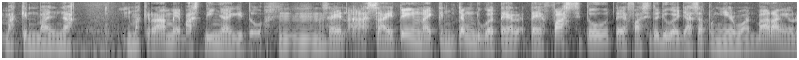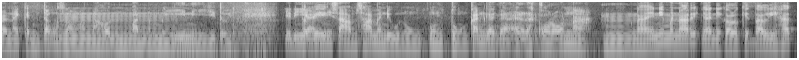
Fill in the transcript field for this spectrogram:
makin banyak makin rame pastinya gitu. Mm-mm. Selain asa itu yang naik kenceng juga Te- Tefas itu Tefas itu juga jasa pengiriman barang yang udah naik kenceng selama Hmm. tahun pandemi ini gitu. Jadi ya Tapi- ini saham-saham yang diuntungkan gara-gara ada corona. Hmm, nah ini menarik nggak nih kalau kita lihat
